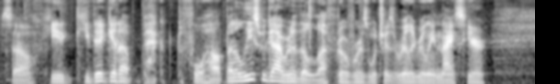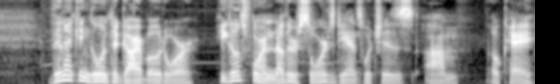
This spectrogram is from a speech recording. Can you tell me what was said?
so he he did get up back up to full health, but at least we got rid of the leftovers, which is really really nice here. Then I can go into Garbodor he goes for another swords dance, which is um, okay.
